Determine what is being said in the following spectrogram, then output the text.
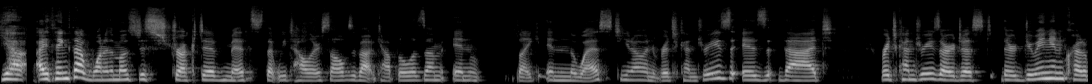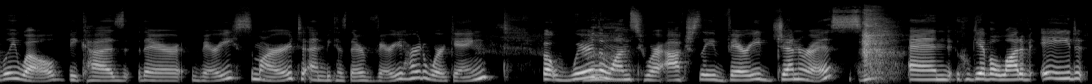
Yeah, I think that one of the most destructive myths that we tell ourselves about capitalism in like in the West, you know, in rich countries, is that rich countries are just they're doing incredibly well because they're very smart and because they're very hardworking. But we're the ones who are actually very generous and who give a lot of aid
